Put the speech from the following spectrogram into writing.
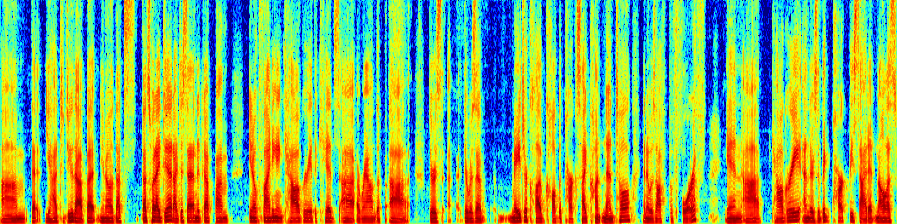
um, that you had to do that. But you know that's that's what i did. I just ended up um, you know finding in calgary the kids uh, around the uh, there's uh, there was a major club called the parkside continental and it was off the fourth in uh, Calgary, and there's a big park beside it. And all us,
